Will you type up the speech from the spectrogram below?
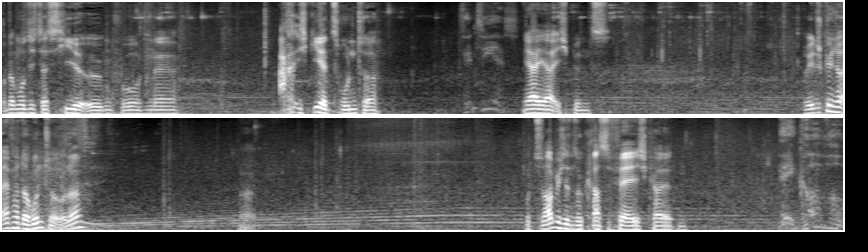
Oder muss ich das hier irgendwo? Nee. Ach, ich gehe jetzt runter. Ja, ja, ich bin's. Theoretisch kann ich doch einfach da runter, oder? Wozu habe ich denn so krasse Fähigkeiten? Hey, Corvo.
